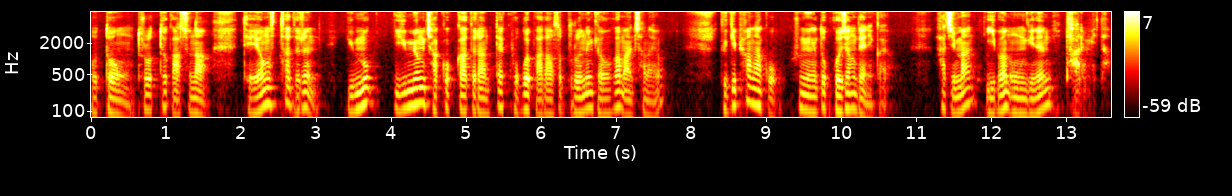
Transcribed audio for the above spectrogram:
보통 트로트 가수나 대형 스타들은 유명, 유명 작곡가들한테 곡을 받아서 부르는 경우가 많잖아요. 그게 편하고 흥행도 보장되니까요. 하지만 이번 옹기는 다릅니다.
